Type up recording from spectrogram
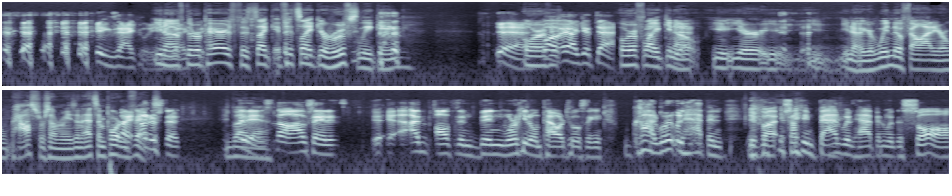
exactly. You know, if the exactly. repair, if it's like if it's like your roof's leaking, yeah, or if well, it- yeah, I get that. or if like you know you, your you, you, know your window fell out of your house for some reason, that's important Right, to fix. understood. But it uh, is. No, I'm saying it's. I've often been working on power tools, thinking, "God, what would happen if I, uh, something bad would happen with a saw,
